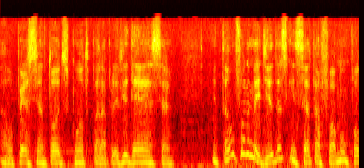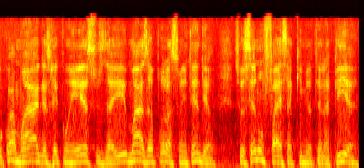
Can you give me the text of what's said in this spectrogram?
ah, o percentual de desconto para a Previdência. Então foram medidas que, em certa forma, um pouco amargas, reconheço isso daí, mas a população entendeu. Se você não faz essa quimioterapia,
